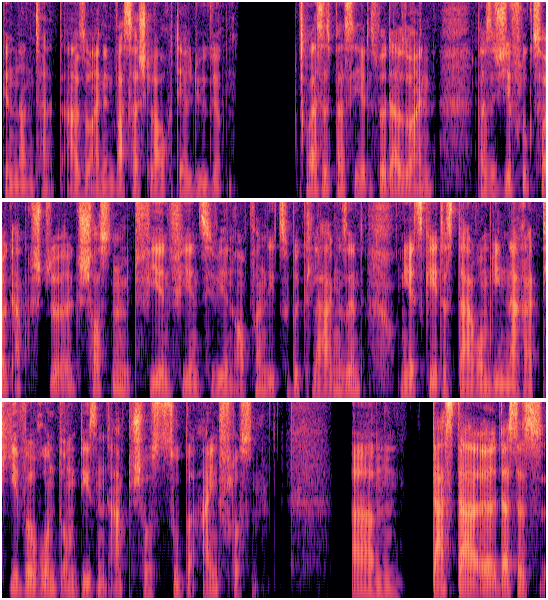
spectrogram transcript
genannt hat, also einen Wasserschlauch der Lüge. Was ist passiert? Es wird also ein Passagierflugzeug abgeschossen mit vielen, vielen zivilen Opfern, die zu beklagen sind. Und jetzt geht es darum, die Narrative rund um diesen Abschuss zu beeinflussen. Ähm, dass da, äh, dass das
